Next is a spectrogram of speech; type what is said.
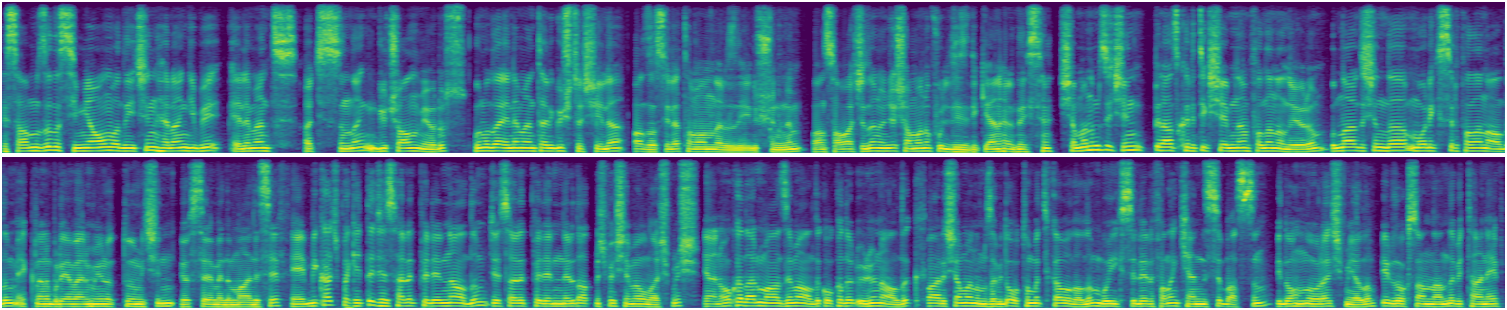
Hesabımızda da simya olmadığı için herhangi bir element açısından güç almıyoruz. Bunu da elementer güç taşıyla fazlasıyla tamamlarız diye düşündüm. Lan savaşçıdan önce şamanı full dizdik ya neredeyse. Şamanımız için biraz kritik şebnem falan alıyorum. Bunlar dışında mor iksir falan aldım. Ekranı buraya vermeyi unuttuğum için gösteremedim veremedim maalesef. Ee, birkaç pakette cesaret pelerini aldım. Cesaret pelerinleri de 65 eme ulaşmış. Yani o kadar malzeme aldık, o kadar ürün aldık. Bari şamanımıza bir de otomatik av alalım. Bu iksirleri falan kendisi bassın. Bir de onunla uğraşmayalım. 1.90'dan da bir tane hep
